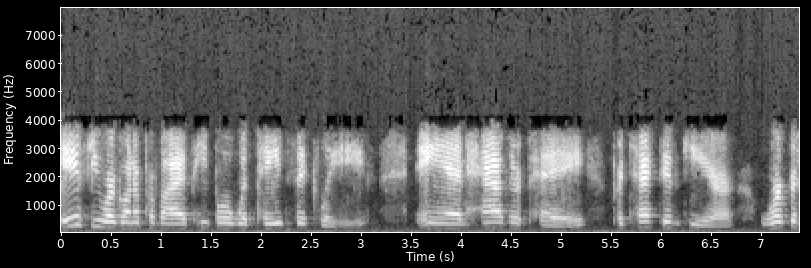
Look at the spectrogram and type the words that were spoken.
if you are going to provide people with paid sick leave and hazard pay, protective gear, workers'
